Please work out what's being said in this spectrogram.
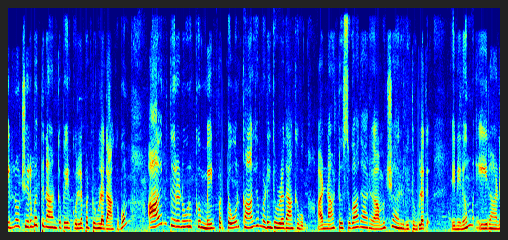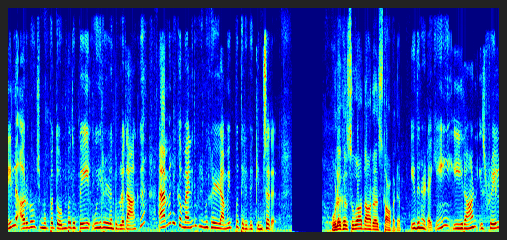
இருநூற்றி இருபத்தி நான்கு பேர் கொல்லப்பட்டுள்ளதாகவும் ஆயிரத்து இருநூறுக்கும் மேற்பட்டோர் காயமடைந்துள்ளதாகவும் அந்நாட்டு சுகாதார அமைச்சு அறிவித்துள்ளது. எனினும் ஈரானில் அறுநூற்று முப்பத்தி ஒன்பது பேர் உயிரிழந்துள்ளதாக அமெரிக்க மனித உரிமைகள் அமைப்பு தெரிவிக்கின்றது. உலக சுகாதார ஸ்தாபனம். இதனிடையே ஈரான் இஸ்ரேல்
